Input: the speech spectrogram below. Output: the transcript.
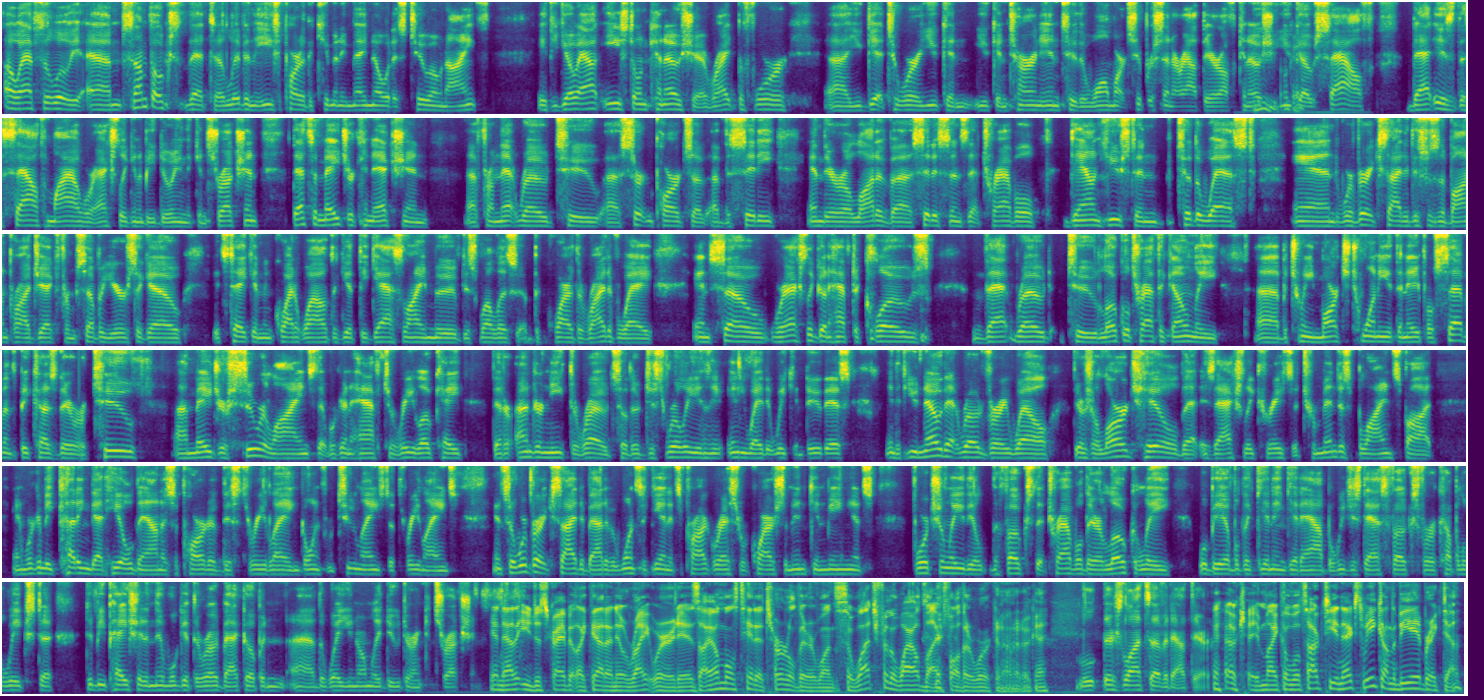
Oh, absolutely. Um, some folks that uh, live in the east part of the community may know it as 209th if you go out east on Kenosha, right before uh, you get to where you can you can turn into the Walmart Supercenter out there off Kenosha, mm, okay. you go south. That is the south mile. We're actually going to be doing the construction. That's a major connection uh, from that road to uh, certain parts of, of the city. And there are a lot of uh, citizens that travel down Houston to the west. And we're very excited. This was a bond project from several years ago. It's taken quite a while to get the gas line moved as well as acquire the right of way. And so we're actually going to have to close that road to local traffic only uh, between March 20th and April 7th because there are two uh, major sewer lines that we're going to have to relocate that are underneath the road. So there just really isn't any way that we can do this. And if you know that road very well, there's a large hill that is actually creates a tremendous blind spot. And we're going to be cutting that hill down as a part of this three lane, going from two lanes to three lanes. And so we're very excited about it. But once again, it's progress, requires some inconvenience Fortunately, the, the folks that travel there locally will be able to get in, get out. But we just ask folks for a couple of weeks to to be patient, and then we'll get the road back open uh, the way you normally do during construction. Yeah, now that you describe it like that, I know right where it is. I almost hit a turtle there once. So watch for the wildlife while they're working on it. Okay. Well, there's lots of it out there. okay, Michael. We'll talk to you next week on the BA Breakdown.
